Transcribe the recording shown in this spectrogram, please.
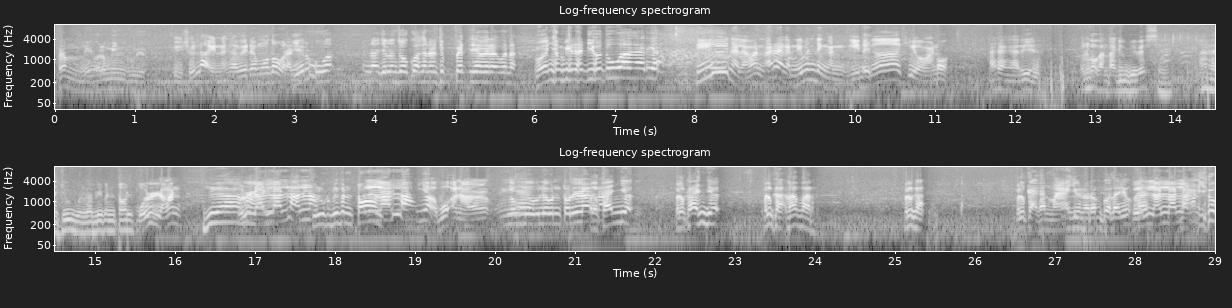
Rame malam minggu yo. Selain lah saya beda motoran. Ya ruah. Nah jalan Joko sandal cepet ya berak mana. Mau nyambi radio tua nggak dia? Ini lah man, ada kan ini penting kan. Ini Eh. ngekio man. Oh, ada nggak dia? Lu kok kan tanya beli besi? Ada juga nggak beli pentol. Bolang kan. Iya. Lah lah lah lah. Dulu beli pentol. Lah lah. Ya, bu anak Iya. beli beli pentol lah. lah. Pelkanja. Pelkanja. Pelka lapar. Pelka. Pelka kan maju norong kok lah yuk. Lah lah lah lah. Maju.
